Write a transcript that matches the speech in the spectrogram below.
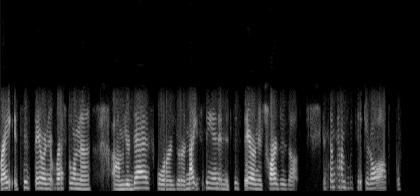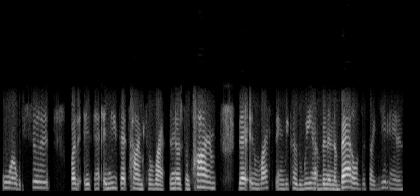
Right? It sits there and it rests on the um, your desk or your nightstand and it sits there and it charges up. And sometimes we take it off before we should, but it it needs that time to rest. And there's some times that in resting, because we have been in a battle, just like Gideon,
